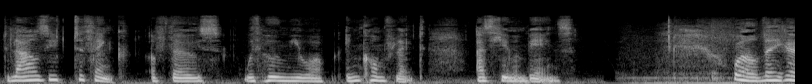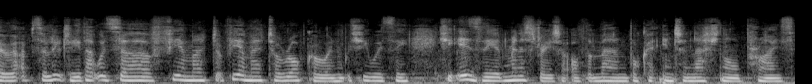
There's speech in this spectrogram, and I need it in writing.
It allows you to think of those with whom you are in conflict as human beings. Well, there you go. Absolutely, that was uh, Fiametta, Fiametta Rocco, and she was the she is the administrator of the Man Booker International Prize.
